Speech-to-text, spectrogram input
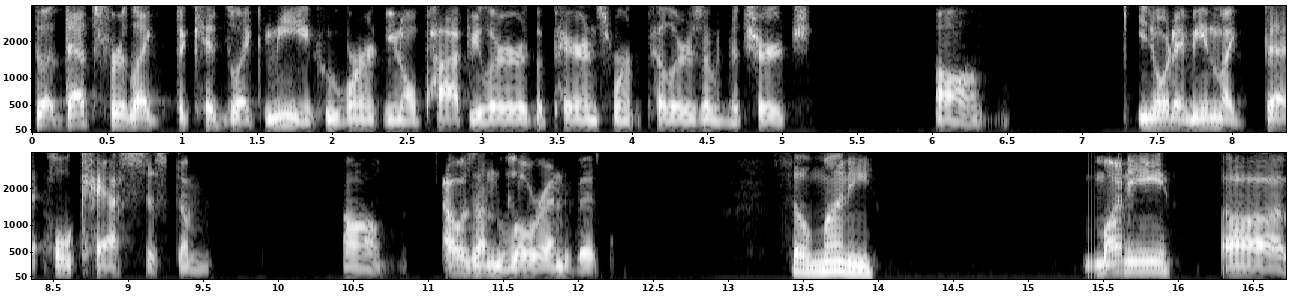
th- that's for like the kids like me who weren't, you know, popular. The parents weren't pillars of the church. Um, you know what I mean? Like that whole caste system. Um, I was on the lower end of it. so money. Money, uh,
